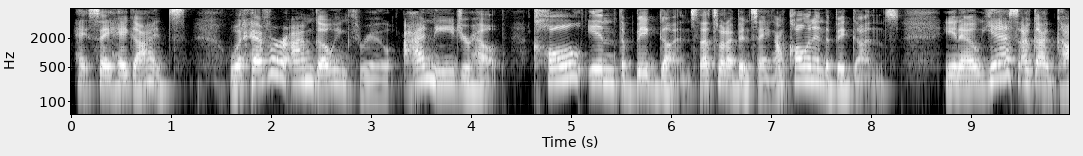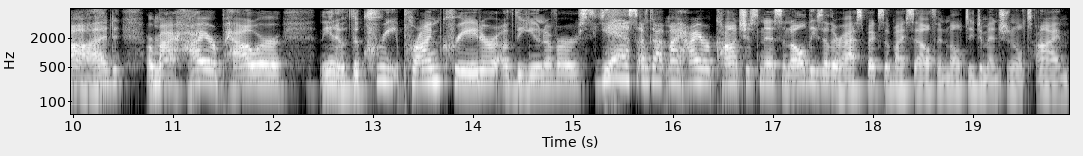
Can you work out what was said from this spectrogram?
Hey, say, hey, guides, whatever I'm going through, I need your help. Call in the big guns. That's what I've been saying. I'm calling in the big guns. You know, yes, I've got God or my higher power, you know, the cre- prime creator of the universe. Yes, I've got my higher consciousness and all these other aspects of myself in multidimensional time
